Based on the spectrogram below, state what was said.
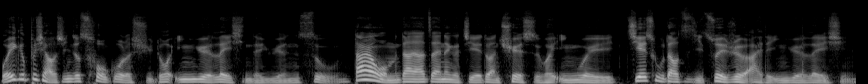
我一个不小心就错过了许多音乐类型的元素。当然，我们大家在那个阶段确实会因为接触到自己最热爱的音乐类型。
